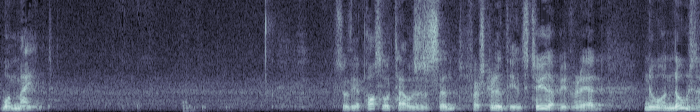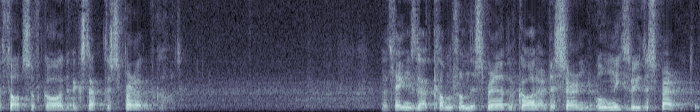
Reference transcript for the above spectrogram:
One mind. So the apostle tells us in 1 Corinthians 2 that we've read no one knows the thoughts of God except the Spirit of God. The things that come from the Spirit of God are discerned only through the Spirit.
